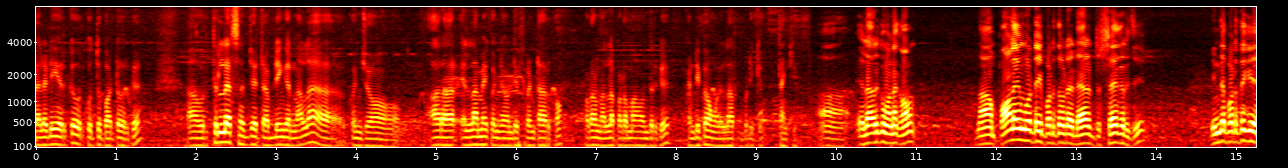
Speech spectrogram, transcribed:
மெலடியும் இருக்குது ஒரு குத்து பாட்டும் இருக்குது ஒரு த்ரில்லர் சப்ஜெக்ட் அப்படிங்கிறனால கொஞ்சம் ஆர்ஆர் எல்லாமே கொஞ்சம் டிஃப்ரெண்ட்டாக இருக்கும். படம் நல்ல படமாக வந்திருக்கு. கண்டிப்பாக உங்களுக்கு எல்லாருக்கும் பிடிக்கும். தேங்க்யூ எல்லாருக்கும் வணக்கம். நான் பாளையங்கோட்டை படத்தோட டைரக்டர் சேகரிச்சு இந்த படத்துக்கு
